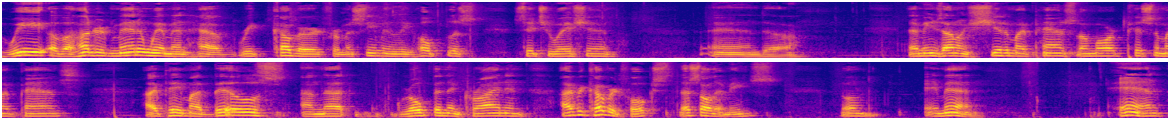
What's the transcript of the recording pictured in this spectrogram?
We of a hundred men and women have recovered from a seemingly hopeless situation, and uh, that means I don't shit in my pants no more, piss in my pants. I pay my bills. I'm not groping and crying, and I recovered, folks. That's all that means. amen. And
